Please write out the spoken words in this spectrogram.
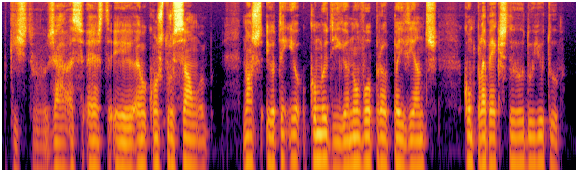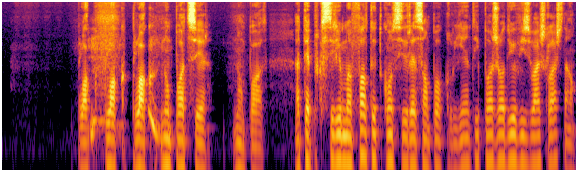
Porque isto já, esta, é uma construção, nós, eu tenho, eu, como eu digo, eu não vou para, para eventos com playbacks do, do YouTube. Ploc, ploc, ploc, não pode ser, não pode. Até porque seria uma falta de consideração para o cliente e para os audiovisuais que lá estão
